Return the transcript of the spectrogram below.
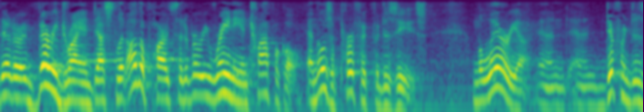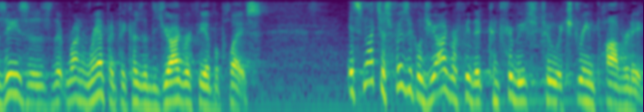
that are very dry and desolate, other parts that are very rainy and tropical, and those are perfect for disease. Malaria and, and different diseases that run rampant because of the geography of a place. It's not just physical geography that contributes to extreme poverty.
